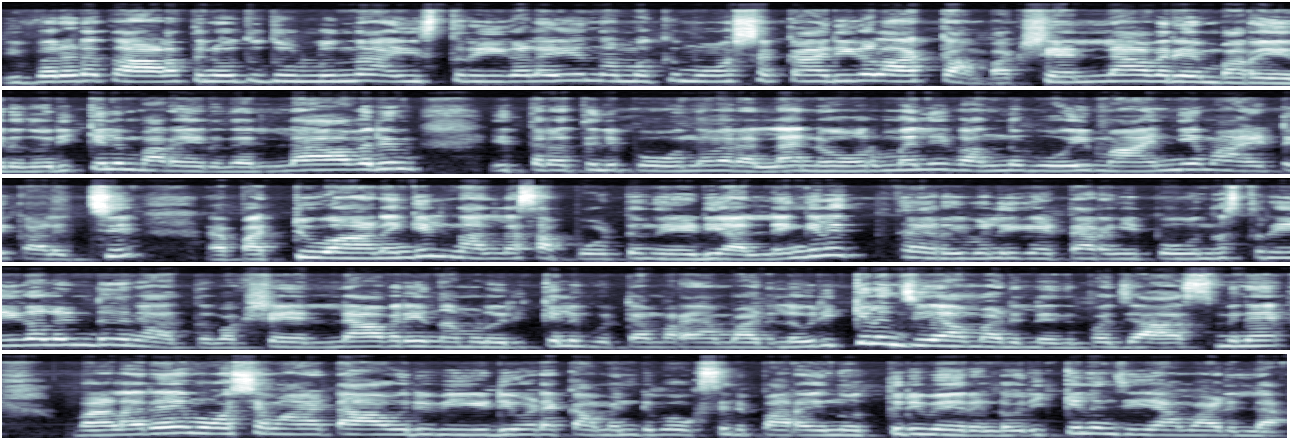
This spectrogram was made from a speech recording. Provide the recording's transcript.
ഇവരുടെ താളത്തിനൊത്ത് തുള്ളുന്ന ഈ സ്ത്രീകളെയും നമുക്ക് മോശക്കാരികളാക്കാം. പക്ഷെ എല്ലാവരെയും പറയരുത്. ഒരിക്കലും പറയരുത്. എല്ലാവരും ഇത്തരത്തിൽ പോകുന്നവരല്ല. നോർമലി വന്നു പോയി മാന്യമായിട്ട് കളിച്ച് പറ്റുവാണെങ്കിൽ നല്ല സപ്പോർട്ട് നേടി അല്ലെങ്കിൽ തെറിവിളി കേട്ട് ഇറങ്ങി പോകുന്ന സ്ത്രീകളുണ്ട് ഇതിനകത്ത്. പക്ഷെ എല്ലാവരെയും നമ്മൾ ഒരിക്കലും കുറ്റം പറയാൻ പാടില്ല. ഒരിക്കലും ചെയ്യാൻ പാടില്ല. ഇതിപ്പോൾ ജാസ്മിനെ വളരെ മോശമായിട്ട് ആ ഒരു വീഡിയോയുടെ കമന്റ് ബോക്സിൽ പറയുന്ന ഒത്തിരി പേരുണ്ട്. ഒരിക്കലും ചെയ്യാൻ പാടില്ല.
